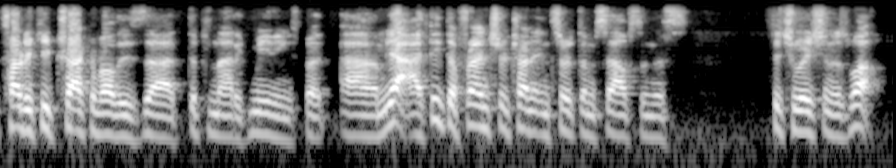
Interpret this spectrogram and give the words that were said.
It's hard to keep track of all these uh, diplomatic meetings, but um, yeah, I think the French are trying to insert themselves in this situation as well.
